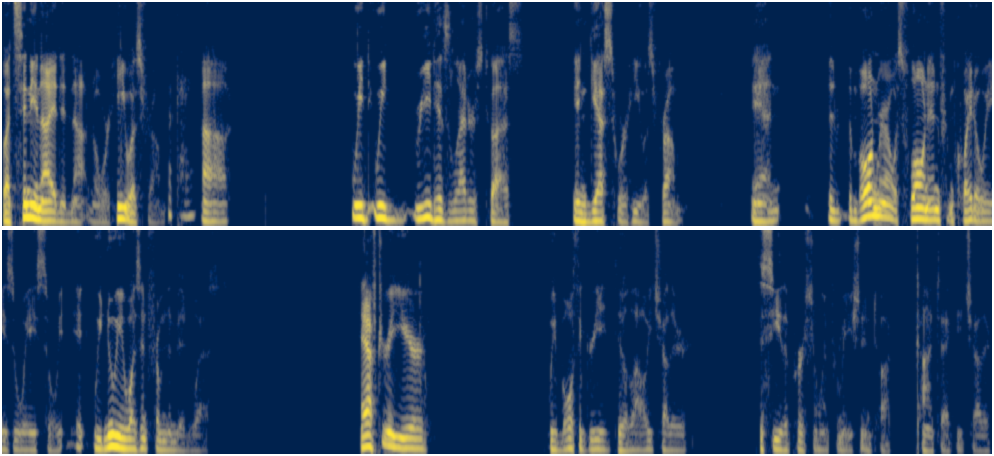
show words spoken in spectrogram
but Cindy and I did not know where he was from Okay. uh, we'd, we'd read his letters to us and guess where he was from. And the, the bone marrow was flown in from quite a ways away, so it, it, we knew he wasn't from the Midwest. After a year, we both agreed to allow each other to see the personal information and talk, contact each other.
